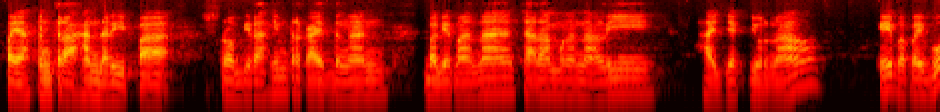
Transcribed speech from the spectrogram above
apa ya pencerahan dari Pak Robi Rahim terkait dengan bagaimana cara mengenali hijack jurnal. Oke, Bapak Ibu,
